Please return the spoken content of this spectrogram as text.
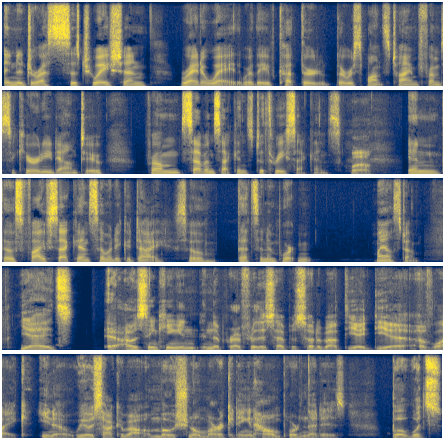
in a duress situation right away, where they've cut their their response time from security down to from seven seconds to three seconds. wow. In those five seconds, somebody could die. So that's an important milestone. Yeah, it's. I was thinking in, in the prep for this episode about the idea of like, you know, we always talk about emotional marketing and how important that is. But what's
